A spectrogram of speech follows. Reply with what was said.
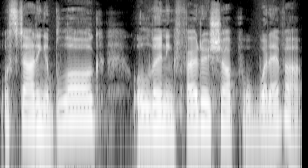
or starting a blog or learning Photoshop or whatever.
